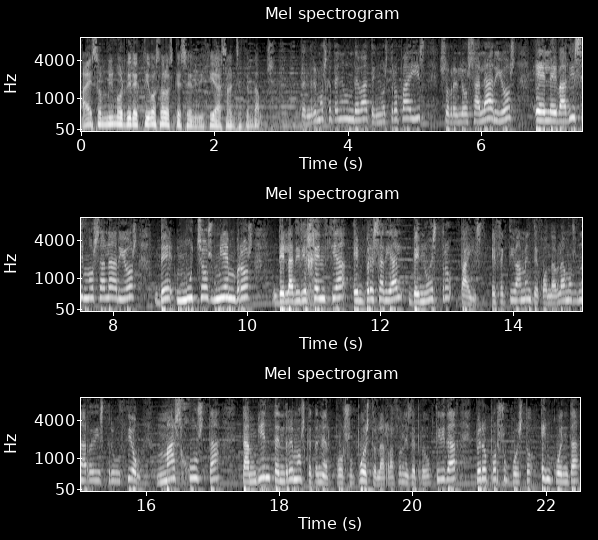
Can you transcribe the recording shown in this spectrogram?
a esos mismos directivos a los que se dirigía Sánchez en tendremos que tener un debate en nuestro país sobre los salarios, elevadísimos salarios de muchos miembros de la dirigencia empresarial de nuestro país. Efectivamente, cuando hablamos de una redistribución más justa, también tendremos que tener, por supuesto, las razones de productividad, pero por supuesto en cuenta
